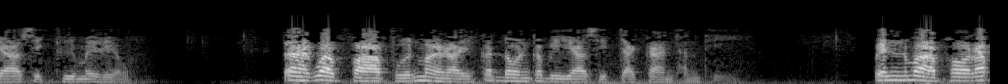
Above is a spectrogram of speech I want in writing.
ยาสิทธิ์คือไม่เร็ว ถ้าหากว่าฝ่าฝืนเมื่อไรก็โดนกบียาสิทธิ์จัดการทันที เป็นว่าพอรับ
